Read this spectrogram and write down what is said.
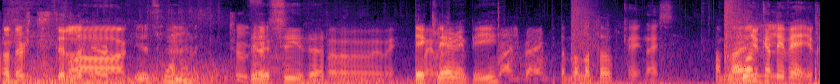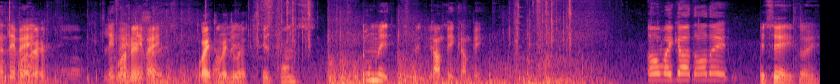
Oh, there's still Fuck. here. It's one only. Two Did you guys. see that? Wait, wait, wait, wait, wait. They're wait, clearing wait. B. The Molotov. Okay, nice. I'm blind. You can leave A, you can leave One A. A. Leave One A, A, leave A. Wait, One wait, mid, wait. Hit once. Two mid, two mid. Come B, come B. Oh my god, all A. It's A, go ahead.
